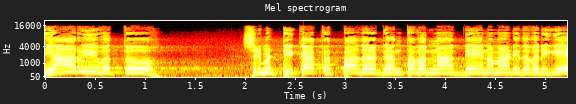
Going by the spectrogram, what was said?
ಯಾರು ಇವತ್ತು ಶ್ರೀಮಠ್ ಟೀಕಾಕೃತ್ಪಾದರ ಗ್ರಂಥವನ್ನು ಅಧ್ಯಯನ ಮಾಡಿದವರಿಗೆ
